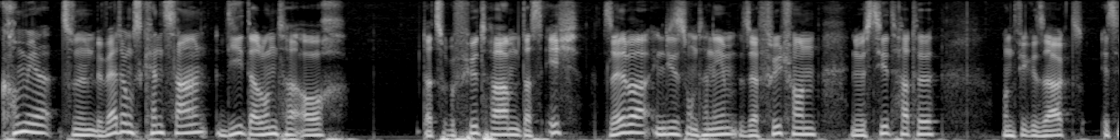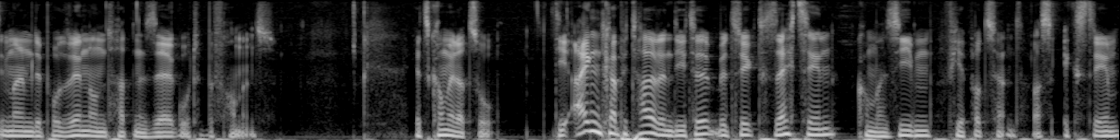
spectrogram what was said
Kommen wir zu den Bewertungskennzahlen, die darunter auch dazu geführt haben, dass ich selber in dieses Unternehmen sehr früh schon investiert hatte und wie gesagt, ist in meinem Depot drin und hat eine sehr gute Performance. Jetzt kommen wir dazu. Die Eigenkapitalrendite beträgt 16,74%, was extrem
